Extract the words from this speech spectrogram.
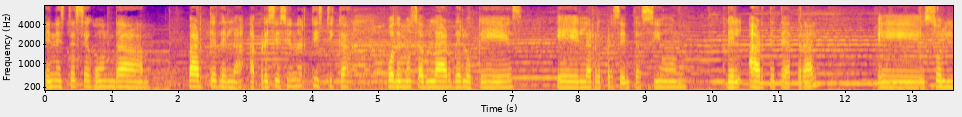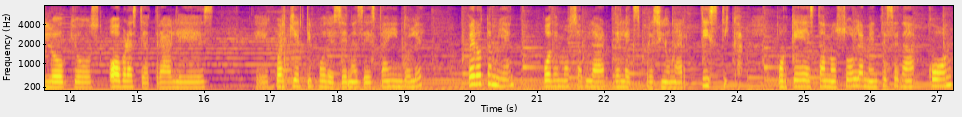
en esta segunda parte de la apreciación artística podemos hablar de lo que es eh, la representación del arte teatral, eh, soliloquios, obras teatrales, eh, cualquier tipo de escenas de esta índole, pero también podemos hablar de la expresión artística, porque esta no solamente se da con,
